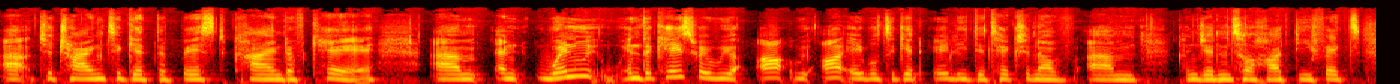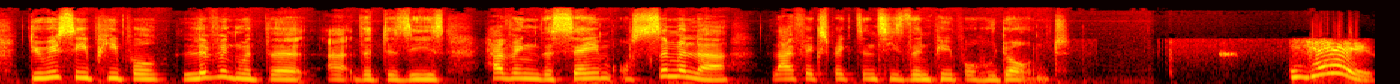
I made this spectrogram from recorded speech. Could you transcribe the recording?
uh, to trying to get the best kind of care. Um, and when we, in the case where we are we are able to get early detection of um, congenital heart defects, do we see people living with the uh, the disease having the same or similar life expectancies than people who don't? Yes,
